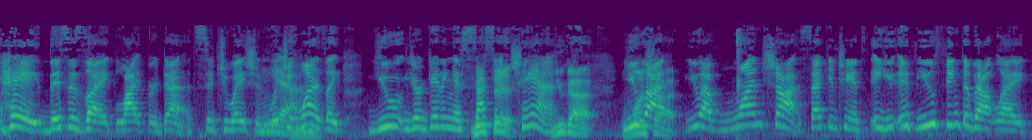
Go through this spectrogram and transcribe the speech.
hey this is like life or death situation which Yeah. it was like you you're getting a second chance You got you one got shot. you have one shot second chance if you, if you think about like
